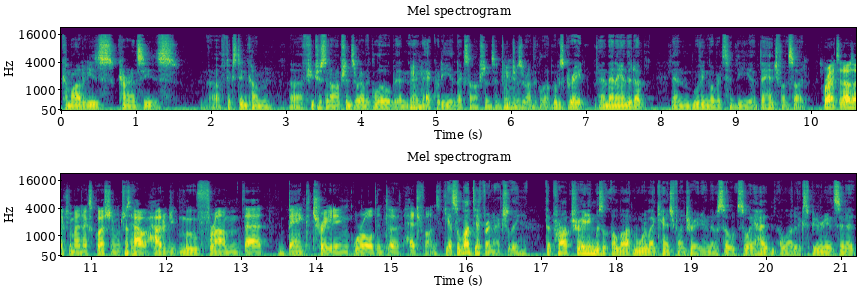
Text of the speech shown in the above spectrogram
commodities, currencies, uh, fixed income, uh, futures and options around the globe, and, and Mhm. equity index options and futures Mhm. around the globe. It was great. And then I ended up then moving over to the uh, the hedge fund side. Right. So that was actually my next question, which is how how did you move from that bank trading world into hedge funds? Yeah, it's a lot different actually. The prop trading was a lot more like hedge fund trading though, so so I had a lot of experience in it,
